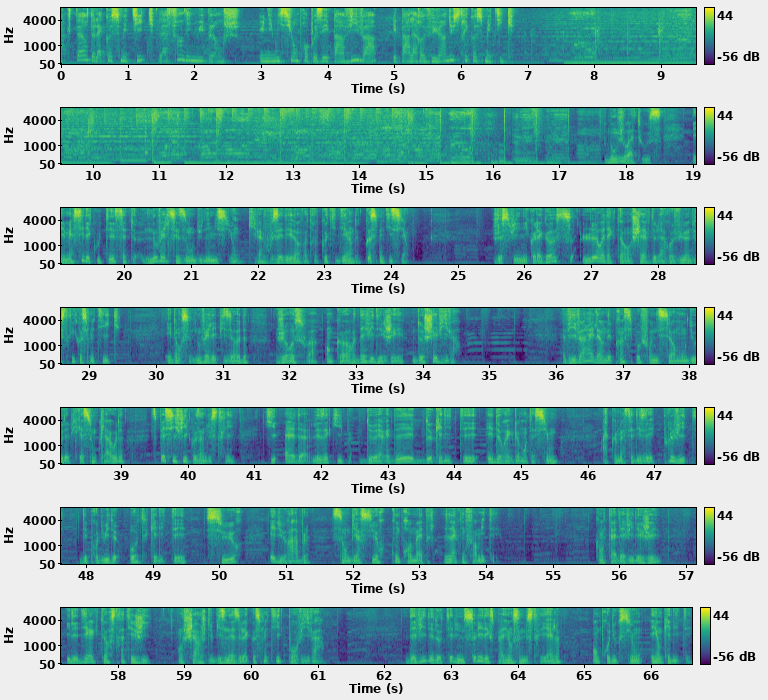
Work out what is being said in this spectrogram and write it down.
Acteurs de la cosmétique, la fin des nuits blanches. Une émission proposée par Viva et par la revue Industrie Cosmétique. Bonjour à tous et merci d'écouter cette nouvelle saison d'une émission qui va vous aider dans votre quotidien de cosméticien. Je suis Nicolas Goss, le rédacteur en chef de la revue Industrie Cosmétique, et dans ce nouvel épisode, je reçois encore David Egé de chez Viva. Viva est l'un des principaux fournisseurs mondiaux d'applications cloud spécifiques aux industries qui aident les équipes de RD, de qualité et de réglementation à commercialiser plus vite des produits de haute qualité, sûrs et durables, sans bien sûr compromettre la conformité. Quant à David Egé, il est directeur stratégie en charge du business de la cosmétique pour Viva. David est doté d'une solide expérience industrielle en production et en qualité.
